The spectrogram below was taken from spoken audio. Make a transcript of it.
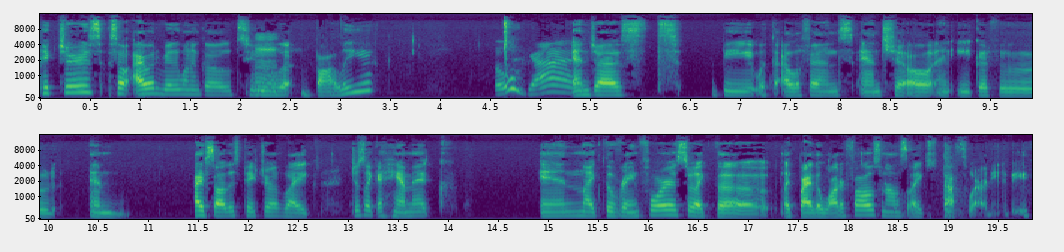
pictures, so I would really want to go to Mm. Bali Oh yeah. and just be with the elephants and chill and eat good food. And I saw this picture of like just like a hammock in like the rainforest or like the like by the waterfalls, and I was like, that's where I need to be.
